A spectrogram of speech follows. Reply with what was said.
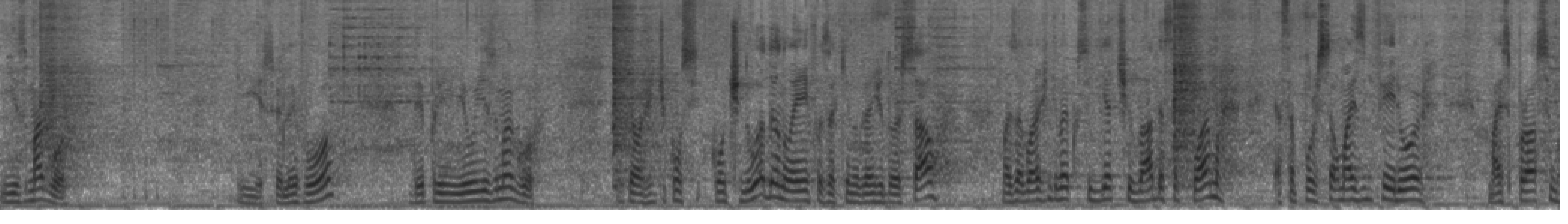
e esmagou. Isso, elevou, deprimiu e esmagou. Então a gente continua dando ênfase aqui no grande dorsal, mas agora a gente vai conseguir ativar dessa forma essa porção mais inferior, mais próxima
